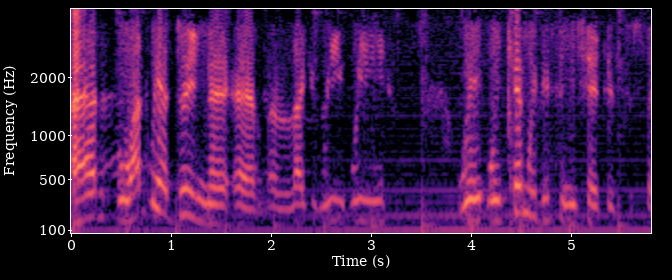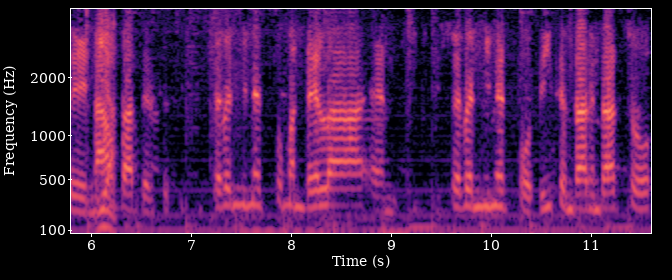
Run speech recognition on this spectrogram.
And what we are doing, uh, uh, like we, we we we came with this initiative to say now Yeah. that there's a 67 minutes for Mandela and 67 minutes for this and that and that. So,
